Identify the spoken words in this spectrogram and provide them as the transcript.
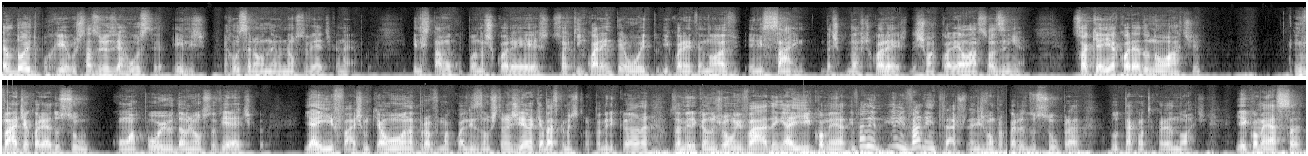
é doido, porque os Estados Unidos e a Rússia, eles. A Rússia não, né? A União Soviética na época. Eles estavam ocupando as Coreias, só que em 48 e 49 eles saem das, das Coreias, deixam a Coreia lá sozinha. Só que aí a Coreia do Norte invade a Coreia do Sul, com apoio da União Soviética. E aí faz com que a ONU aprove uma coalizão estrangeira, que é basicamente a tropa americana. Os americanos vão, invadem, aí começa. Invadem, invadem entre aspas, né? Eles vão pra Coreia do Sul pra lutar contra a Coreia do Norte. E aí começa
